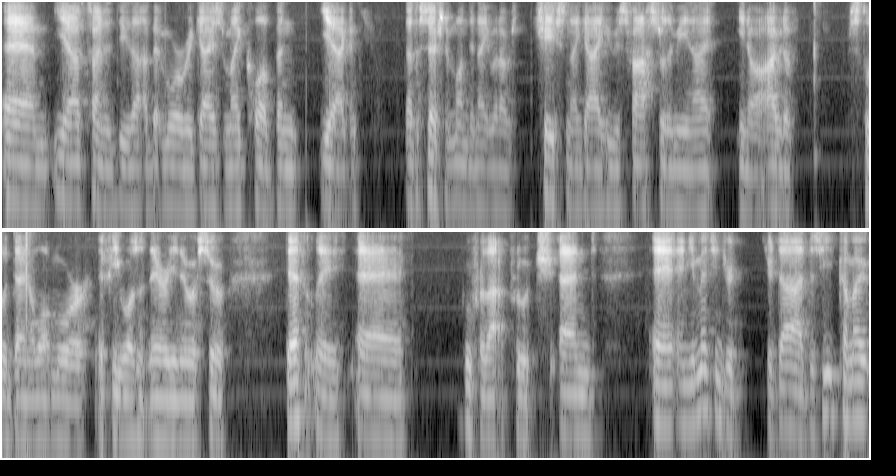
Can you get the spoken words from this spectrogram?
um, yeah, I'm trying to do that a bit more with guys in my club, and yeah, I can. I had session Monday night when I was chasing a guy who was faster than me, and I, you know, I would have slowed down a lot more if he wasn't there, you know. So definitely uh, go for that approach. And uh, and you mentioned your your dad. Does he come out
